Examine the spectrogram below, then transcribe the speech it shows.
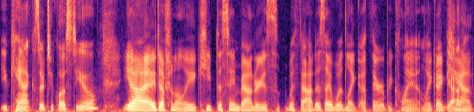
you can't because they're too close to you. Yeah, I definitely keep the same boundaries with that as I would like a therapy client. Like I Yeah. can't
